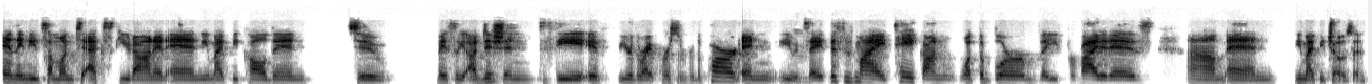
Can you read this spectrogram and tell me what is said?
and they need someone to execute on it, and you might be called in to basically audition to see if you're the right person for the part and you would mm-hmm. say this is my take on what the blurb that you've provided is um, and you might be chosen.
